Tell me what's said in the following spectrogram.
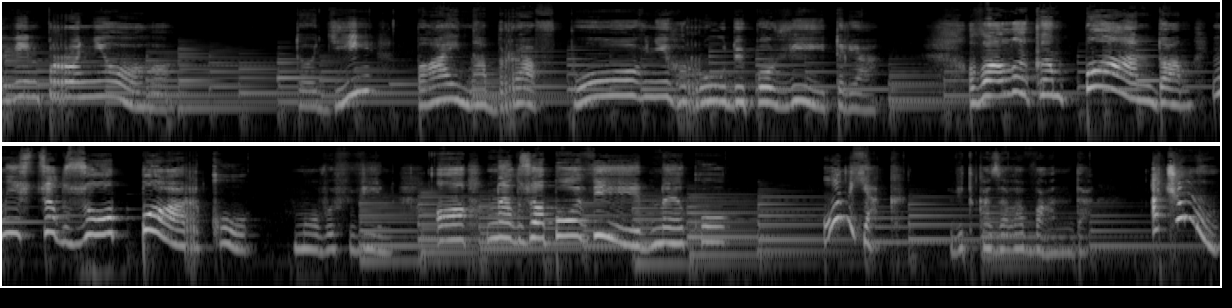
він про нього. Тоді пай набрав повні груди повітря. Великим пандам місце в зоопарку, мовив він, а не в заповіднику. Он як? відказала Ванда. А чому?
